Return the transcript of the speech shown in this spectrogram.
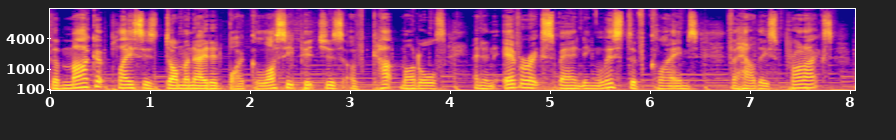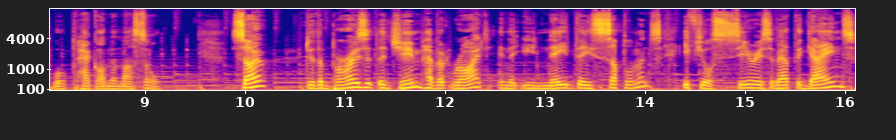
the marketplace is dominated by glossy pictures of cut models and an ever expanding list of claims for how these products will pack on the muscle. So, do the bros at the gym have it right in that you need these supplements if you're serious about the gains?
